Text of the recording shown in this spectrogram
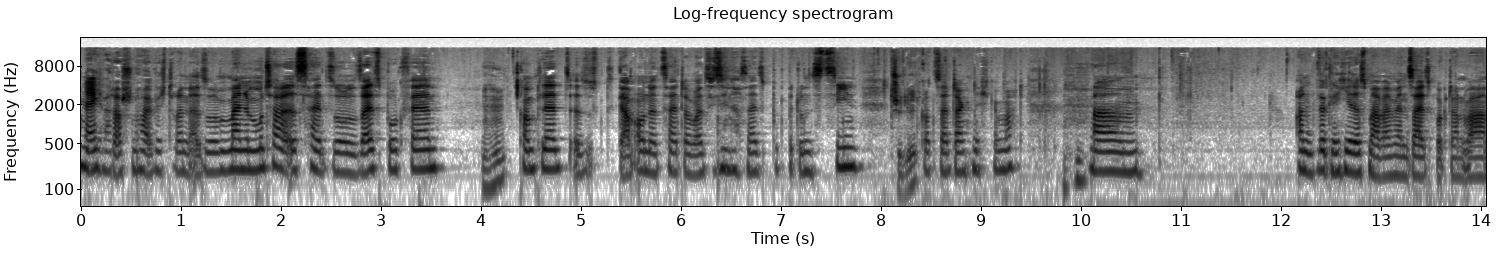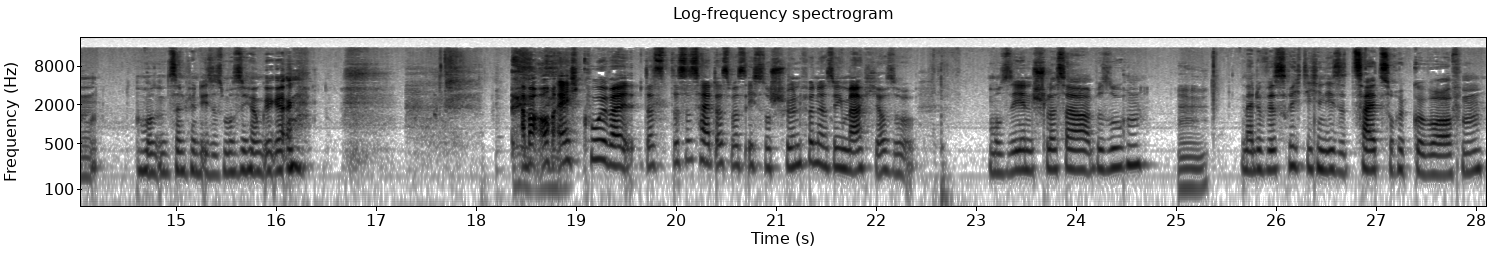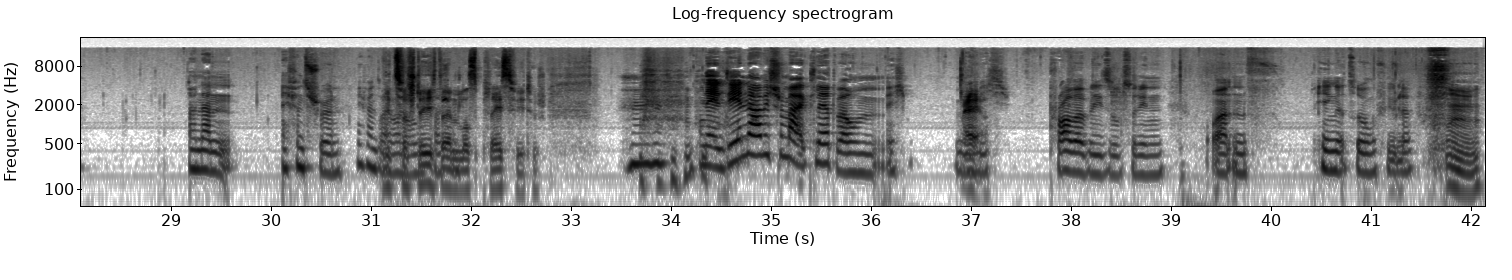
Ja, ich war da schon häufig drin. Also meine Mutter ist halt so Salzburg-Fan. Mhm. Komplett. Also es gab auch eine Zeit, da wollte sie nach Salzburg mit uns ziehen. Chili. Gott sei Dank nicht gemacht. ähm, und wirklich jedes Mal, wenn wir in Salzburg dann waren, sind wir in dieses Museum gegangen. Aber auch echt cool, weil das, das ist halt das, was ich so schön finde. Deswegen mag ich auch so Museen, Schlösser besuchen. Mhm. Weil du wirst richtig in diese Zeit zurückgeworfen. Und dann, ich find's schön. Ich find's Jetzt verstehe ich deinen. Lost Place-Fetisch. Nee, den habe ich schon mal erklärt, warum ich Ah ja. mich probably so zu den Orten hingezogen fühle. Mhm.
